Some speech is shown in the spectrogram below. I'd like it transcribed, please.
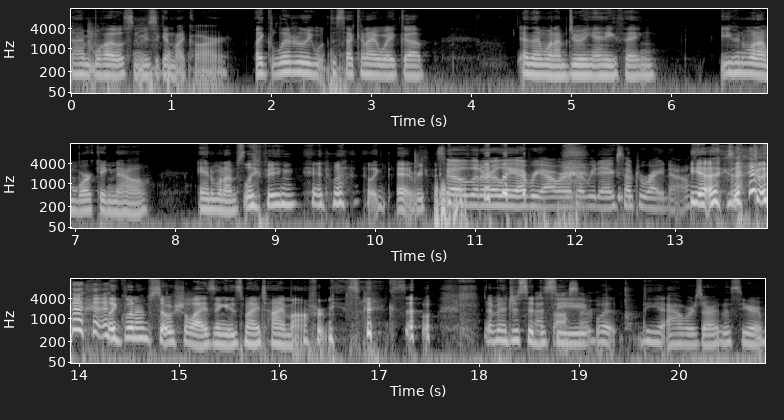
I'm, well, I listen to music in my car. Like literally the second I wake up and then when I'm doing anything, even when I'm working now and when I'm sleeping and when, like everything. So literally every hour of every day except right now. Yeah, exactly. like when I'm socializing is my time off for music. So I'm interested That's to see awesome. what the hours are this year.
